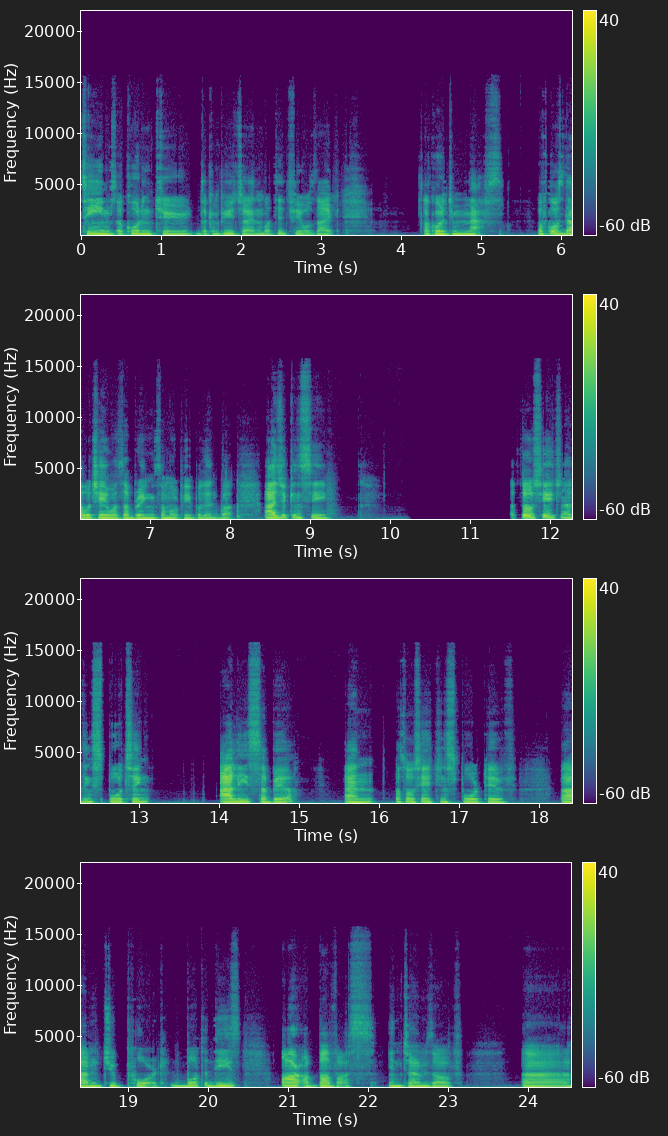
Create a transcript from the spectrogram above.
teams according to the computer and what it feels like according to maths. Of course, that will change once I bring some more people in. But as you can see, Association, I think, Sporting Ali Sabieh and Association Sportive um, du Port. Both of these are above us in terms of uh,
